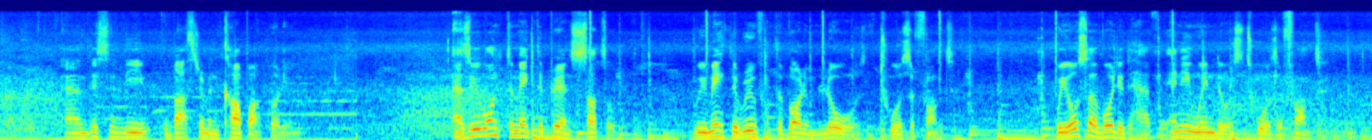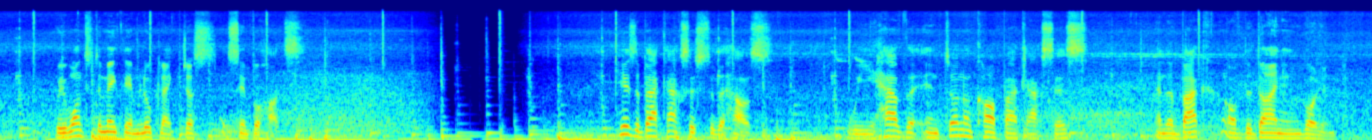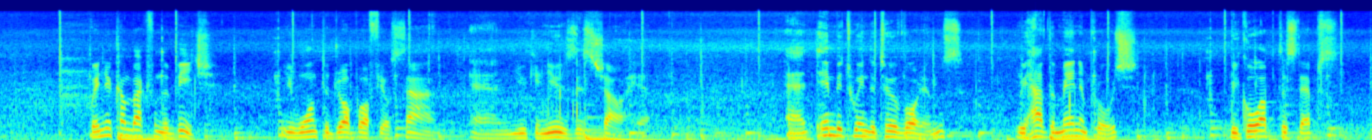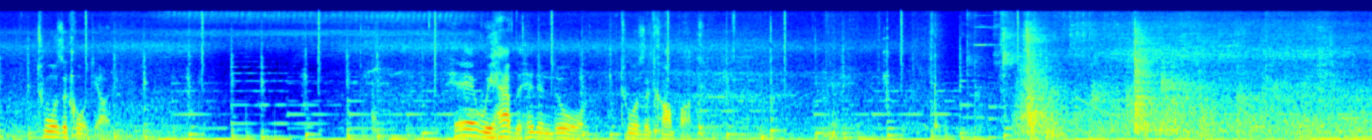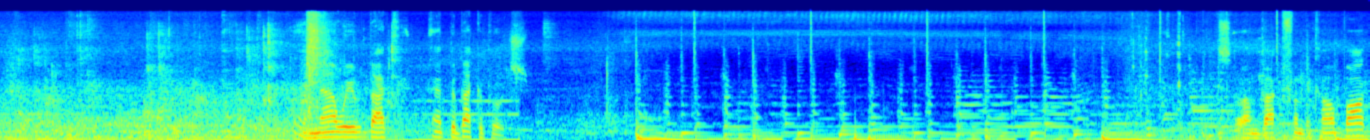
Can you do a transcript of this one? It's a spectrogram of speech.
and this is the, bathroom and car park volume. As we want to make the appearance subtle, we make the roof of the volume lower towards the front. We also avoided to have any windows towards the front. We wanted to make them look like just simple huts. Here's the back access to the house. We have the internal car park access and the back of the dining volume. When you come back from the beach, you want to drop off your sand and you can use this shower here. And in between the two volumes, we have the main approach. We go up the steps towards the courtyard. Here we have the hidden door towards the car park. Now we're back at the back approach. So I'm back from the car park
